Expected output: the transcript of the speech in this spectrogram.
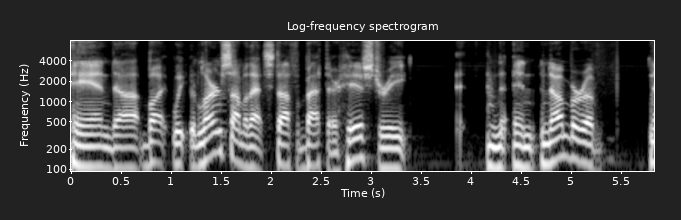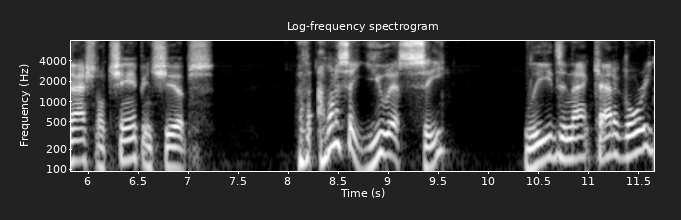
and uh, but we learned some of that stuff about their history and, and a number of national championships. I, th- I want to say USC leads in that category.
